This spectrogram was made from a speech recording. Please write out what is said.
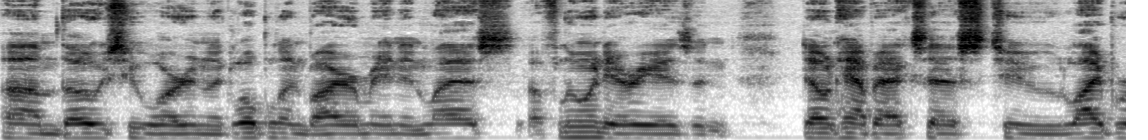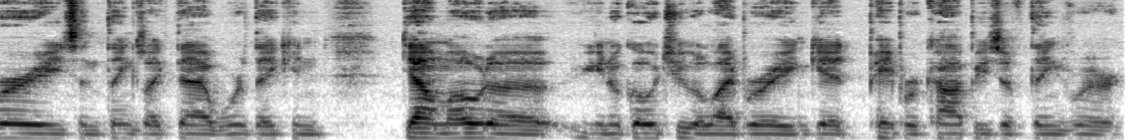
um, those who are in a global environment in less affluent areas and don't have access to libraries and things like that, where they can download a, you know, go to a library and get paper copies of things where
